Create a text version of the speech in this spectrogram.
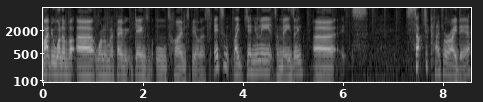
Might be one of uh, one of my favorite games of all time, to be honest. It's like genuinely, it's amazing. Uh, it's such a clever idea.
